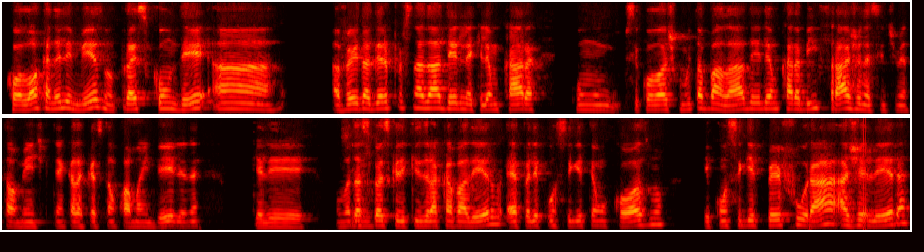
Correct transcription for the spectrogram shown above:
coloca nele mesmo para esconder a, a verdadeira personalidade dele, né? Que ele é um cara com um psicológico muito abalado e ele é um cara bem frágil, né, sentimentalmente, que tem aquela questão com a mãe dele, né? Que ele uma Sim. das coisas que ele quis virar cavaleiro é para ele conseguir ter um cosmo e conseguir perfurar a geleira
